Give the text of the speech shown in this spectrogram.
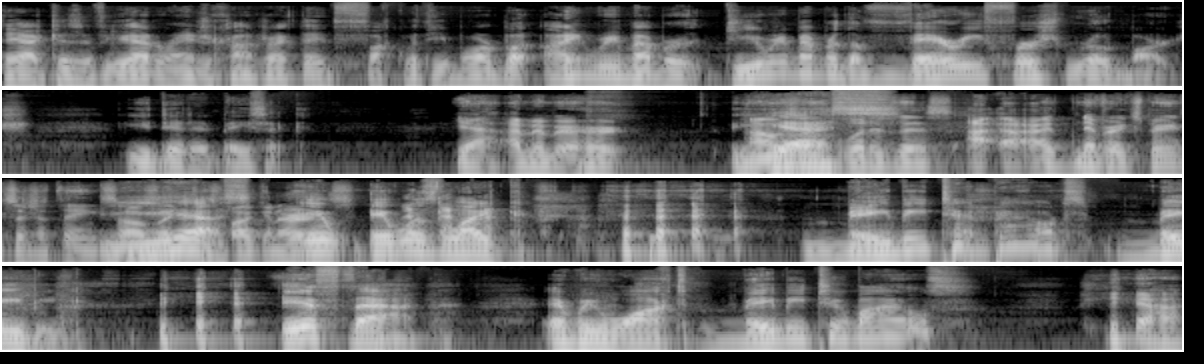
yeah. Because if you had a ranger contract, they'd fuck with you more. But I remember. Do you remember the very first road march you did at basic? Yeah. I remember it hurt. I was Yes. like, "What is this?" I, I, I've never experienced such a thing, so I was like, "This fucking hurts." It, it was like maybe 10 pounds, maybe, if that. And we walked maybe two miles. yeah.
